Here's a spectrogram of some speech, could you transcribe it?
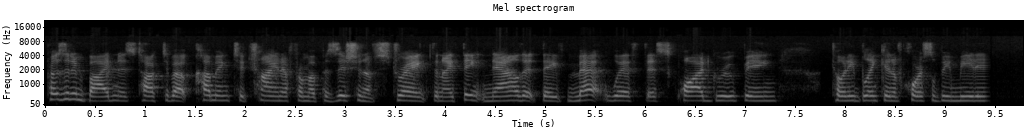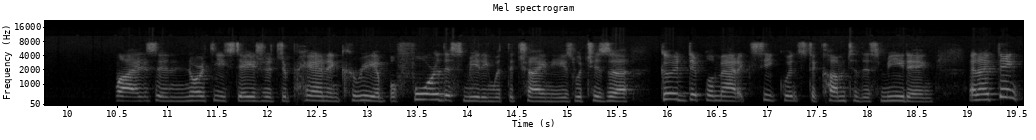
President Biden has talked about coming to China from a position of strength. And I think now that they've met with this quad grouping, Tony Blinken, of course, will be meeting allies in Northeast Asia, Japan, and Korea before this meeting with the Chinese, which is a good diplomatic sequence to come to this meeting. And I think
